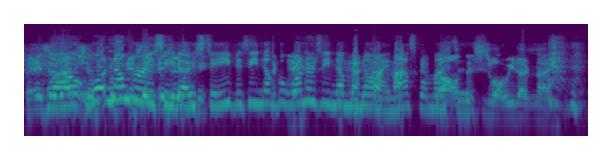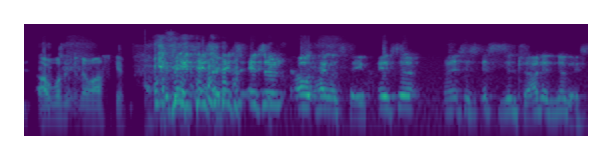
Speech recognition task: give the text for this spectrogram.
But is there an Well, actual what pro- number it- is he it- though, Steve? Is he number one or is he number nine? That's what matters. Well, this is what we don't know. I wasn't going to ask him. Is, is, is, is, is there? Oh, hang on, Steve. Is there? This is this is interesting. I didn't know this.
